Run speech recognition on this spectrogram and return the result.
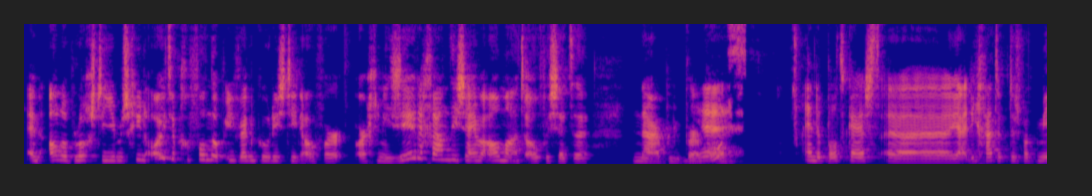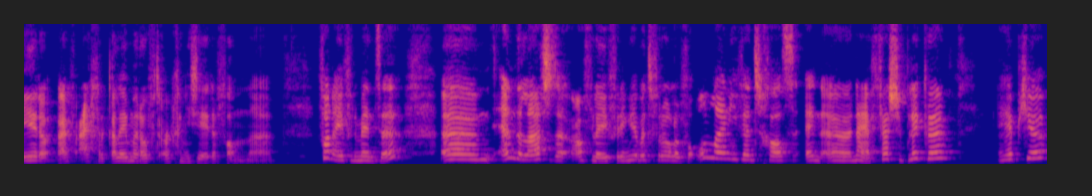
En alle blogs die je misschien ooit hebt gevonden op Event Goodies die over organiseren gaan, die zijn we allemaal aan het overzetten naar Blue Purple. Yes. En de podcast, eh, ja, die gaat ook dus wat meer, eigenlijk alleen maar over het organiseren van, eh, van evenementen. Ehm, en de laatste aflevering hebben we het vooral over online events gehad. En eh, nou ja, verse blikken heb je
